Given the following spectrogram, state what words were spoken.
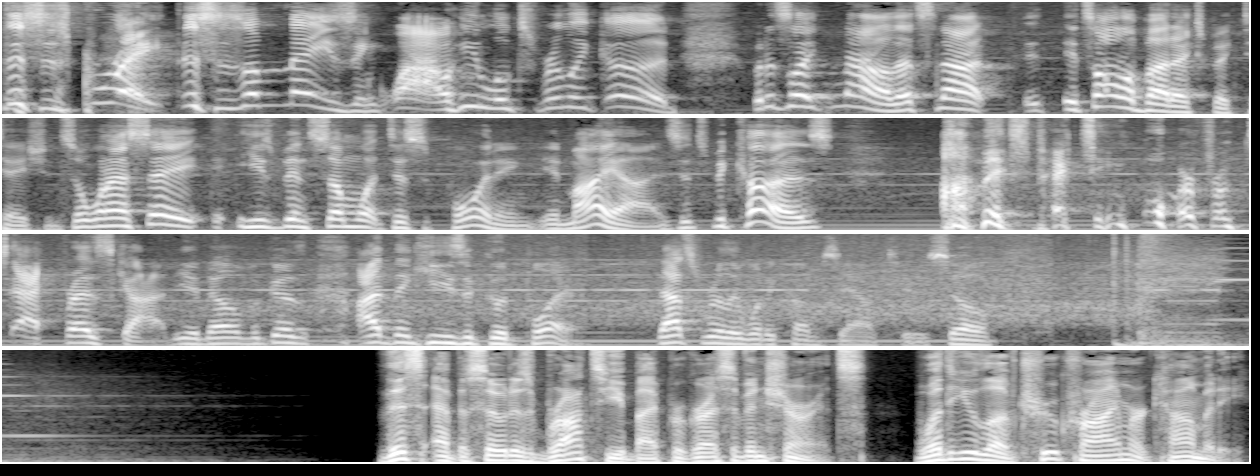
this is great, this is amazing, wow, he looks really good. But it's like, no, that's not. It, it's all about expectation. So when I say he's been somewhat disappointing in my eyes, it's because I'm expecting more from Dak Prescott, you know, because I think he's a good player. That's really what it comes down to. So. This episode is brought to you by Progressive Insurance. Whether you love true crime or comedy,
